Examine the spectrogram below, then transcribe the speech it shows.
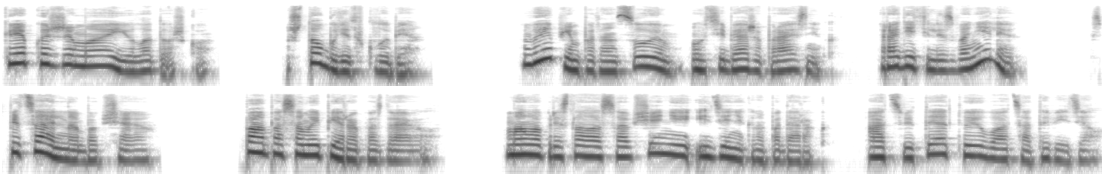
Крепко сжимаю ее ладошку. Что будет в клубе? Выпьем, потанцуем, у тебя же праздник. Родители звонили? Специально обобщаю. Папа самый первый поздравил. Мама прислала сообщение и денег на подарок. А цветы от твоего отца ты видел.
